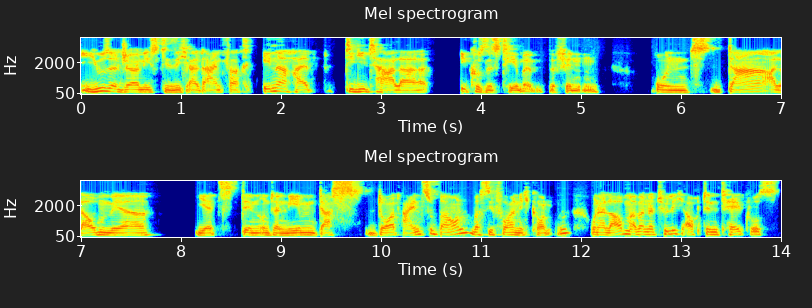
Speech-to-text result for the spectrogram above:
User Journeys, die sich halt einfach innerhalb digitaler Ökosysteme befinden. Und da erlauben wir jetzt den Unternehmen das dort einzubauen, was sie vorher nicht konnten und erlauben aber natürlich auch den Telcos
